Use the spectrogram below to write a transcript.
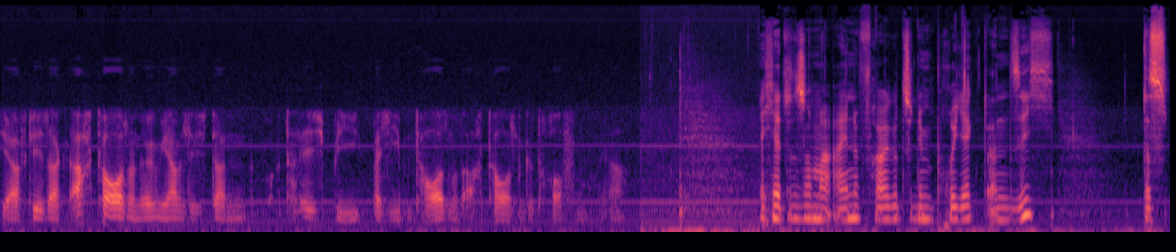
die AfD sagt 8000 und irgendwie haben sie sich dann tatsächlich bei 7000 oder 8000 getroffen. Ja. Ich hätte noch mal eine Frage zu dem Projekt an sich. Das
